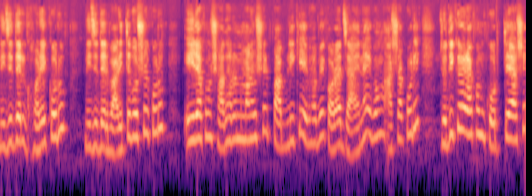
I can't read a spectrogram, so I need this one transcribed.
নিজেদের ঘরে করুক। নিজেদের বাড়িতে বসে করুক। এই রকম সাধারণ মানুষের পাবলিকে এভাবে করা যায় না এবং আশা করি যদি কেউ এরকম করতে আসে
